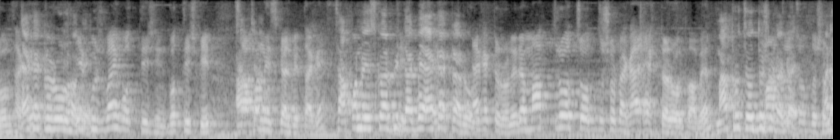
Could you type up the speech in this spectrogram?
রোল থাকে। এক একটা roll হবে। একুশ বাই বত্রিশ ইঞ্চ বত্রিশ ফিট। ছাপ্পান্ন স্কোয়ার ফিট থাকে। ছাপ্পান্ন স্কোয়ার ফিট থাকবে এক একটা রোল। এক একটা রোল। এটা মাত্র চোদ্দশো টাকা একটা রোল পাবেন। মাত্র চোদ্দশো মাত্র টাকায়। 1400 মানে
